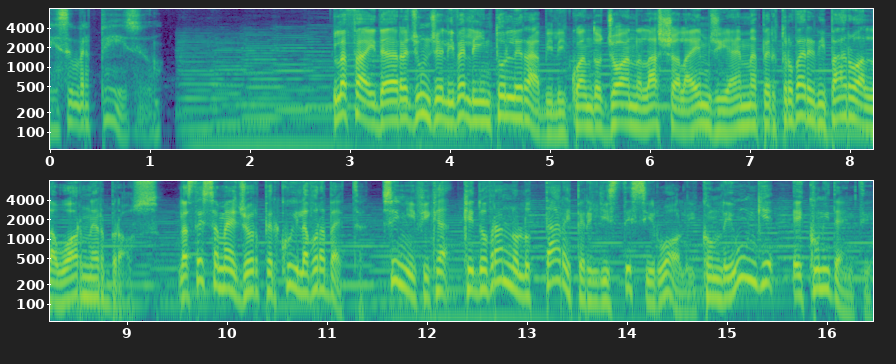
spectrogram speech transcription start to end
e sovrappeso. La faida raggiunge livelli intollerabili quando Joan lascia la MGM per trovare riparo alla Warner Bros. La stessa major per cui lavora Beth. Significa che dovranno lottare per gli stessi ruoli, con le unghie e con i denti.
